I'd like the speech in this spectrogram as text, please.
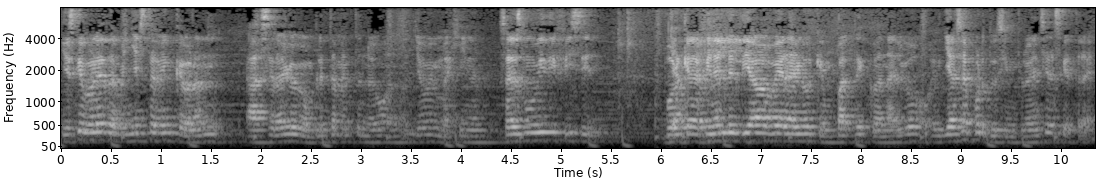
Y es que vale, también ya está bien cabrón hacer algo completamente nuevo, ¿no? Yo me imagino. O sea, es muy difícil. Porque Ya. al final del día va a haber algo que empate con algo, ya sea por tus influencias que traes,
